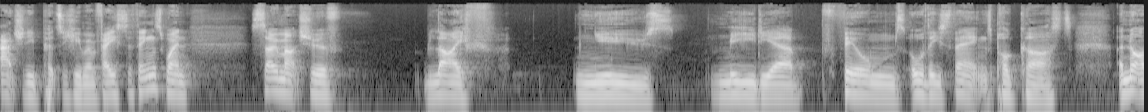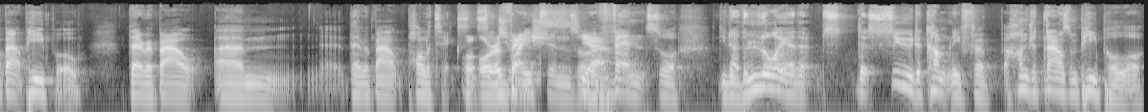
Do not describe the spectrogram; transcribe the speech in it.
actually puts a human face to things. When so much of life, news, media, films, all these things, podcasts, are not about people. They're about um, they're about politics Or- and or events, situations or yeah. events or you know the lawyer that that sued a company for hundred thousand people or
